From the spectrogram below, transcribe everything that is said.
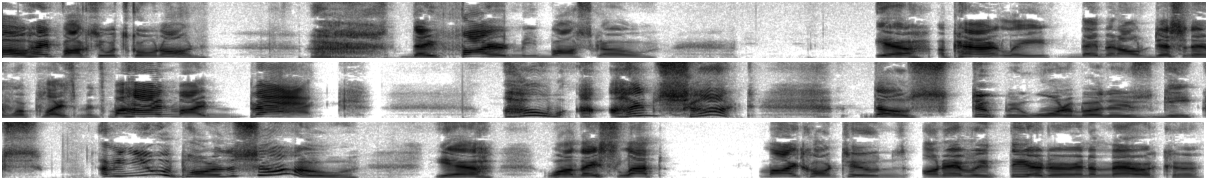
Oh, hey, Foxy, what's going on? they fired me, Bosko. Yeah, apparently they've been auditioning with placements behind my back. Oh, I- I'm shocked. Those stupid Warner Brothers geeks. I mean, you were part of the show. Yeah, while they slapped my cartoons on every theater in America,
